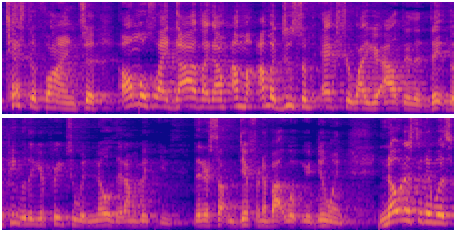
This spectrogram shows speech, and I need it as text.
testifying to almost like God's like, I'm, I'm, I'm going to do some extra while you're out there that they, the people that you're preaching would know that I'm with you, that there's something different about what you're doing. Notice that it was,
